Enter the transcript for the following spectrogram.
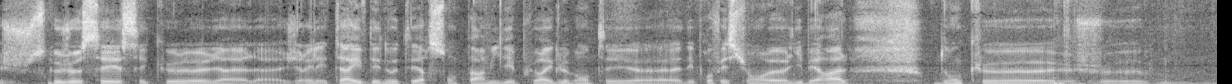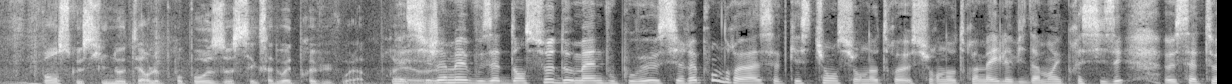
ce que je sais, c'est que la, la, gérer les tarifs des notaires sont parmi les plus réglementés euh, des professions euh, libérales. Donc, euh, je pense que si le notaire le propose, c'est que ça doit être prévu. Voilà. Mais si jamais vous êtes dans ce domaine, vous pouvez aussi répondre à cette question sur notre, sur notre mail, évidemment, et préciser cette,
